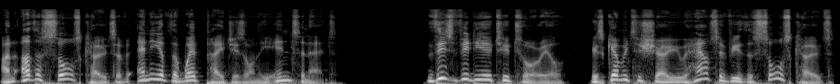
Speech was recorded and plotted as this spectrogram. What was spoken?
and other source codes of any of the web pages on the internet. This video tutorial is going to show you how to view the source codes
